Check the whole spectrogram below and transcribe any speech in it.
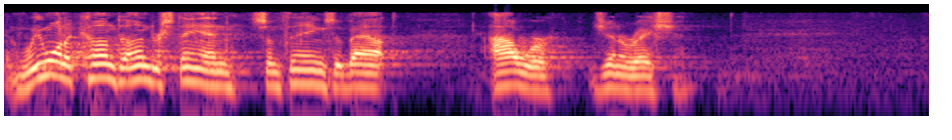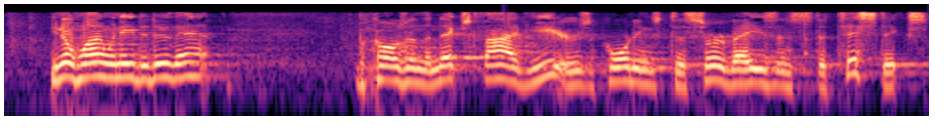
and we want to come to understand some things about our generation. You know why we need to do that? Because in the next five years, according to surveys and statistics,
